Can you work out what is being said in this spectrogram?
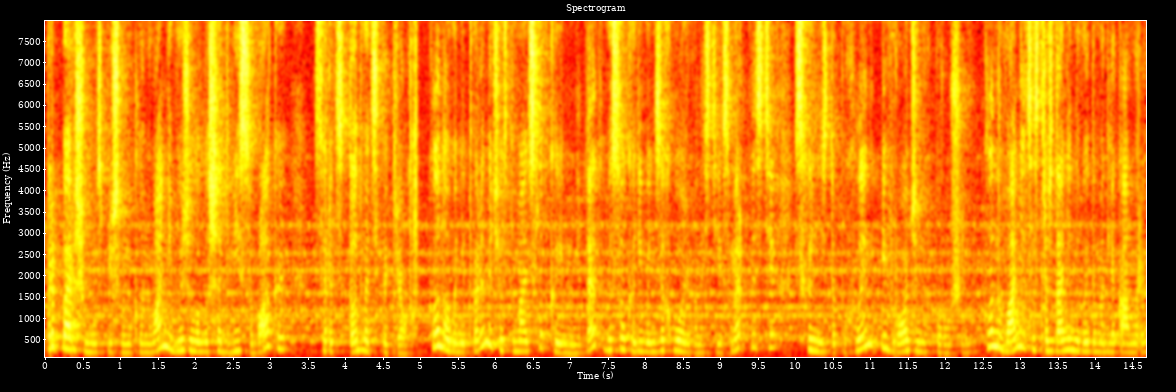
При першому успішному клонуванні вижило лише дві собаки серед 123. Клоновані тварини часто мають слабкий імунітет, високий рівень захворюваності і смертності, схильність до пухлин і вроджених порушень. Клонування це страждання невидиме для камери.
